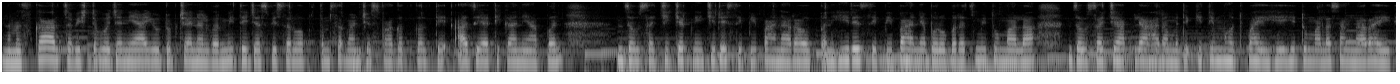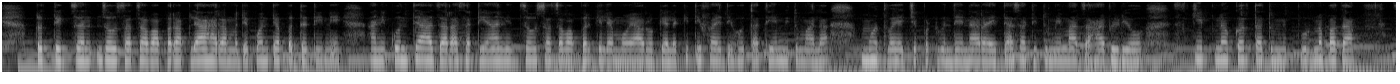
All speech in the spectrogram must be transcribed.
नमस्कार चविष्ट भोजन या यूट्यूब चॅनलवर मी तेजस्वी सर्वप्रथम सर्वांचे स्वागत करते. आज या ठिकाणी आपण जवसाची चटणीची रेसिपी पाहणार आहोत. पण ही रेसिपी पाहण्याबरोबरच मी तुम्हाला जवसाचे आपल्या आहारामध्ये किती महत्त्व आहे हेही तुम्हाला सांगणार आहे. प्रत्येकजण जवसाचा वापर आपल्या आहारामध्ये कोणत्या पद्धतीने आणि कोणत्या आजारासाठी आणि जवसाचा वापर केल्यामुळे आरोग्याला किती फायदे होतात हे मी तुम्हाला महत्त्व याचे पटवून देणार आहे. त्यासाठी तुम्ही माझा हा व्हिडिओ स्किप न करता तुम्ही पूर्ण बघा.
